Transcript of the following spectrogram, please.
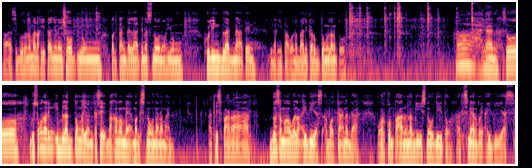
Ah, siguro naman nakita nyo na yung, show, yung pagtanggal natin ng snow, no? Yung huling vlog natin. Pinakita ko na balik karugtong lang to. Ah, yan. So, gusto ko na rin i-vlog to ngayon kasi baka mamaya mag-snow na naman. At least para doon sa mga walang ideas about Canada or kung paano nag snow dito. At least meron kayo ideas.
